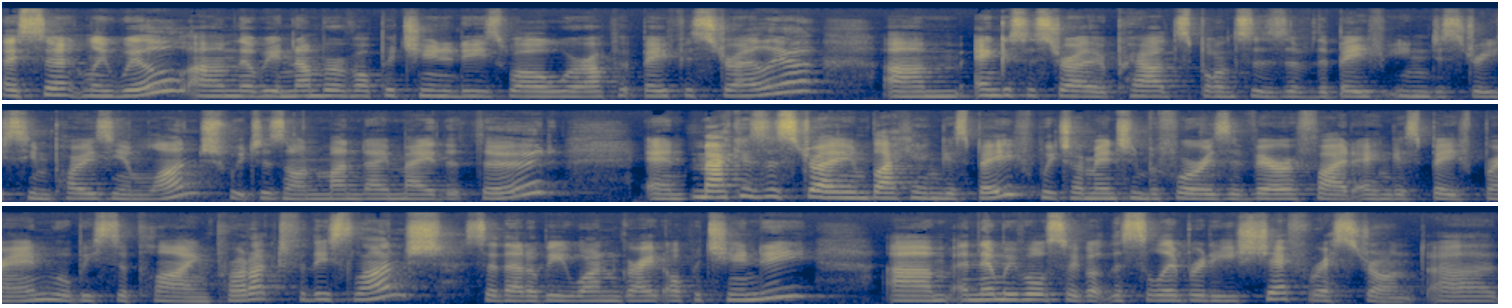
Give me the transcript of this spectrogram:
They certainly will. Um, there'll be a number of opportunities while we're up at Beef Australia. Um, Angus Australia proud sponsors of the Beef Industry Symposium Lunch, which is on Monday, May the 3rd. And Macca's Australian Black Angus Beef, which I mentioned before is a verified Angus beef brand, will be supplying product for this lunch. So that'll be one great opportunity. Um, and then we've also got the Celebrity Chef Restaurant. Uh,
